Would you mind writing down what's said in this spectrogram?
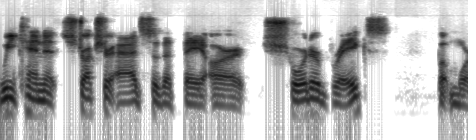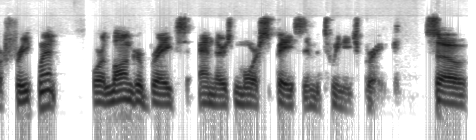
we can structure ads so that they are shorter breaks but more frequent or longer breaks and there's more space in between each break. So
